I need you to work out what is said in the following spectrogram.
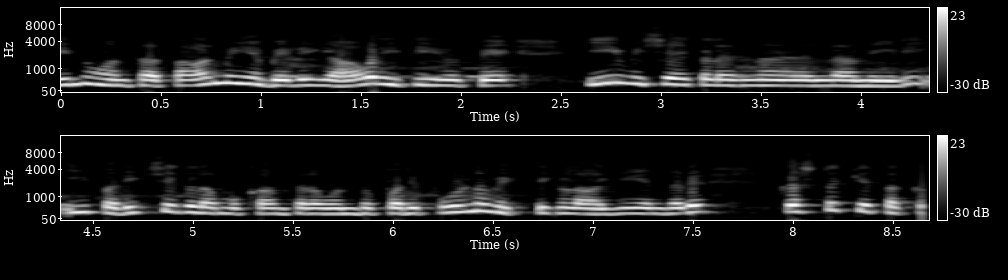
ಏನು ಅಂತ, ತಾಳ್ಮೆಯ ಬೆಲೆ ಯಾವ ರೀತಿ ಇರುತ್ತೆ, ಈ ವಿಷಯಗಳನ್ನೆಲ್ಲ ನೀಡಿ ಈ ಪರೀಕ್ಷೆಗಳ ಮುಖಾಂತರ ಒಂದು ಪರಿಪೂರ್ಣ ವ್ಯಕ್ತಿಗಳಾಗಿ ಎಂದರೆ ಕಷ್ಟಕ್ಕೆ ತಕ್ಕ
